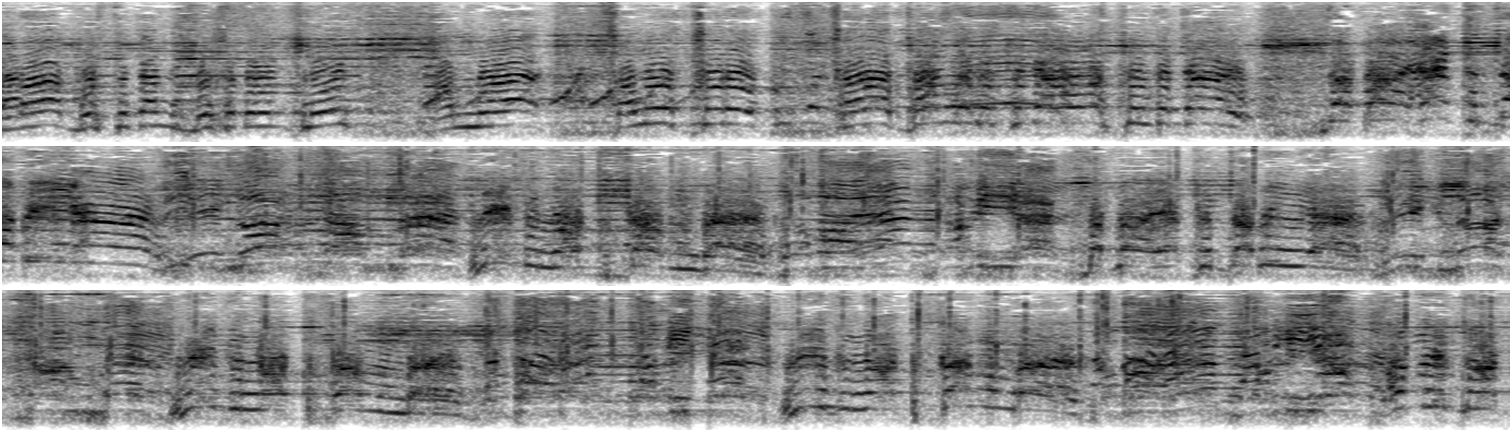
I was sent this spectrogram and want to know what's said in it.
যারা বসতে চান বসে পড়ুন প্লিজ আমরা সমস্যরে সারা বাংলাদেশ থেকে আওয়াজ শুনতে চাই। দফা এক দাবি এক Lead not come back. দফা এক দাবি এক Lead not come back. Lead not come back. Lead not come back. Lead not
